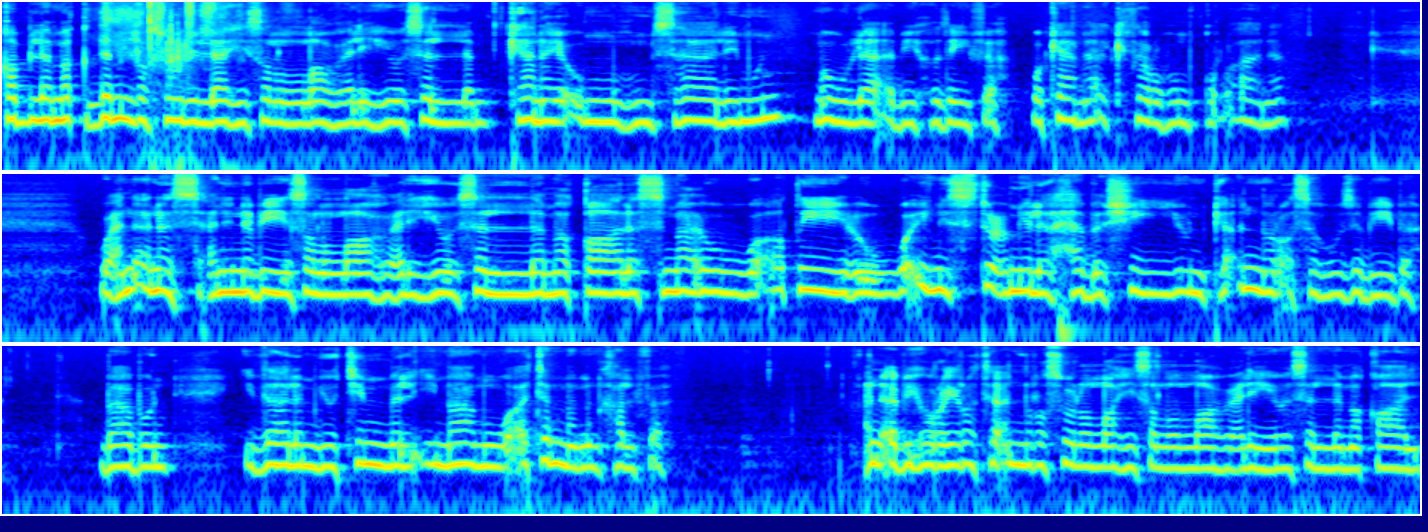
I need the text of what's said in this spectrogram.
قبل مقدم رسول الله صلى الله عليه وسلم كان يؤمهم سالم مولى أبي حذيفة وكان أكثرهم قرآنا. وعن أنس عن النبي صلى الله عليه وسلم قال اسمعوا وأطيعوا وإن استعمل حبشي كأن رأسه زبيبة. باب إذا لم يتم الإمام وأتم من خلفه. عن أبي هريرة أن رسول الله صلى الله عليه وسلم قال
